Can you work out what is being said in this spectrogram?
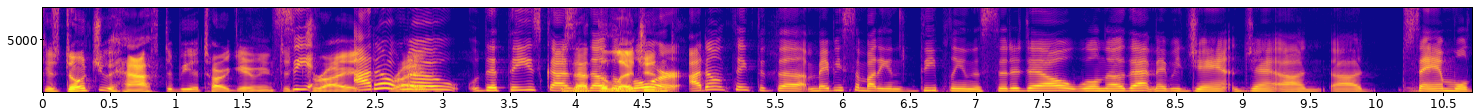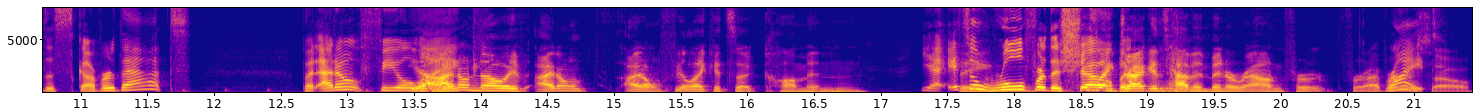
Because don't you have to be a Targaryen to See, drive? I don't ride? know that these guys that know the the, lore. I don't think that the maybe somebody in, deeply in the Citadel will know that. Maybe Jan, Jan, uh, uh, Sam will discover that. But I don't feel yeah, like I don't know if I don't I don't feel like it's a common Yeah, it's a rule for the show. like but, dragons yeah. haven't been around for forever. Right. So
